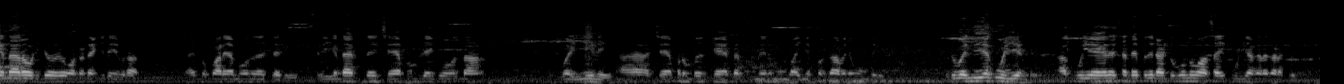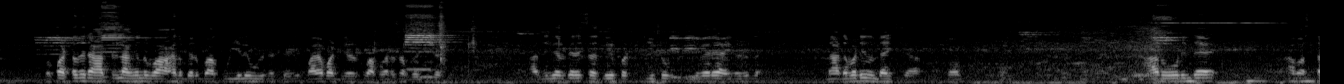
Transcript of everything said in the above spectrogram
ഞാൻ ഒരു ഓട്ടോ ടാക്സി ഡ്രൈവറാണ്. ഞാനിപ്പോൾ പറയാൻ പോകുന്നത് വെച്ചാൽ ശ്രീകണ്ഠാരത്ത് ചേപ്പറമ്പിലേക്ക് പോകുന്ന വഴിയിൽ ആ ചേപ്പറമ്പ് കേട്ടെത്തുന്നതിന് മുമ്പ് അയ്യപ്പക്കാവിന് മുമ്പിൽ ഒരു വലിയ കുഴിയുണ്ട്. ആ കുഴി ഏകദേശം അതേ ഇപ്പോൾ രണ്ട് മൂന്ന് മാസമായി കുഴി അങ്ങനെ കിടക്കുന്നു. അപ്പോൾ പെട്ടെന്ന് രാത്രിയിൽ അങ്ങനെ വാഹനം വരുമ്പോൾ ആ കുഴിയിൽ വീണിട്ട് പല വണ്ടികൾക്കും അപകടം സംഭവിച്ചിട്ടുണ്ട്. അധികൃതരെ ശ്രദ്ധയിൽപ്പെടുത്തിയിട്ടും ഇതുവരെ അതിനൊരു നടപടി ഉണ്ടായിട്ടില്ല. അപ്പം ആ റോഡിന്റെ അവസ്ഥ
